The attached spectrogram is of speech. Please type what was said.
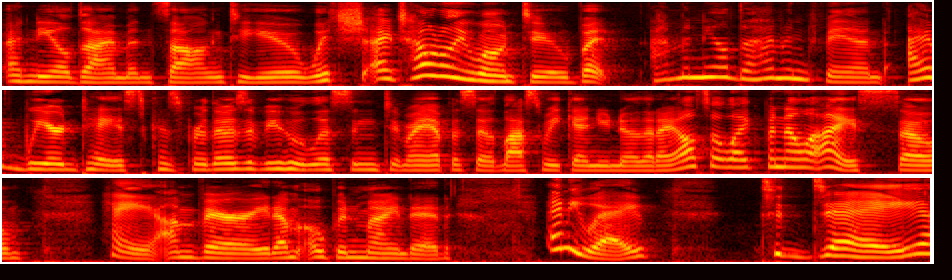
a Neil Diamond song to you, which I totally won't do, but I'm a Neil Diamond fan. I have weird taste because for those of you who listened to my episode last weekend, you know that I also like Vanilla Ice. So, hey, I'm varied, I'm open minded. Anyway, today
